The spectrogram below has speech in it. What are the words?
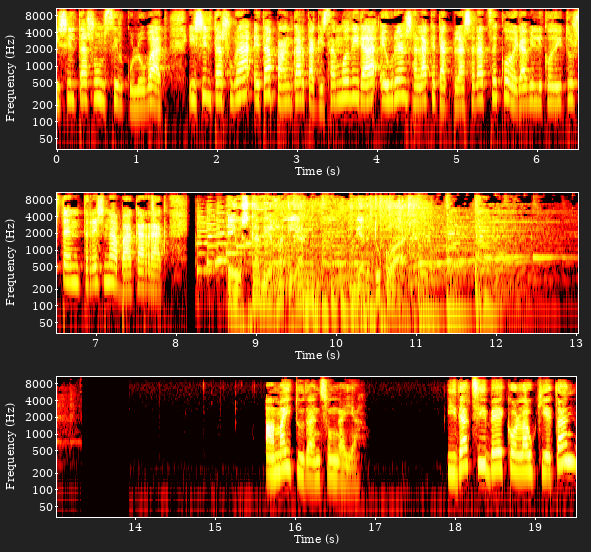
isiltasun zirkulu bat. Isiltasuna eta pankartak izango dira euren salaketak plazaratzeko erabiliko dituzten tresna bakarrak. Euskadi Erratian, gertukoak. Amaitu da entzungaia. Idatzi beheko laukietan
